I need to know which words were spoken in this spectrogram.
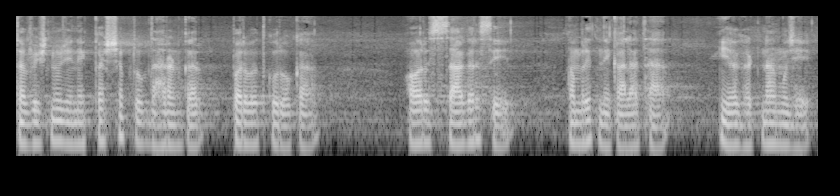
तब विष्णु जी ने कश्यप रूप धारण कर पर्वत को रोका और सागर से अमृत निकाला था। यह घटना मुझे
